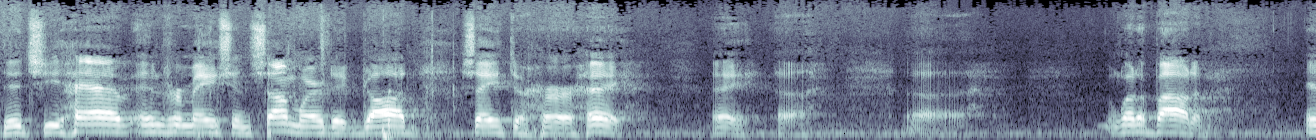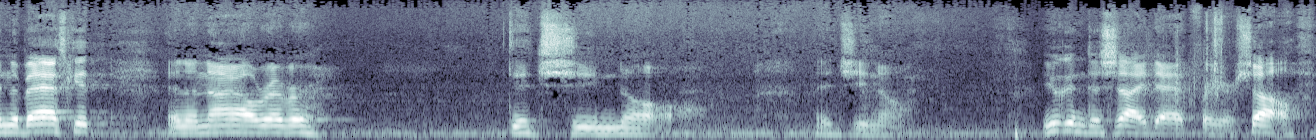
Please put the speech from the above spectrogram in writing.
Did she have information somewhere? Did God say to her, hey, hey, uh, uh, what about him? In the basket in the Nile River? Did she know? Did she know? You can decide that for yourself.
